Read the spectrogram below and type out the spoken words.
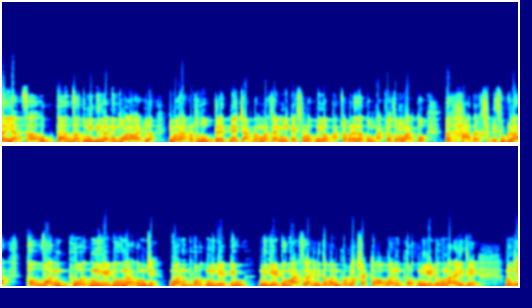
तर याचं उत्तर जर तुम्ही दिलं आणि तुम्हाला वाटलं की मला ह्या प्रश्नाचं उत्तर येत नाही चार नंबरचे आणि मी काही सोडत नाही मग पाचव्याकडे जातो पाचव्याचं मी मारतो. तर हा जर खाली सुटला तर वन फोर्थ निगेटिव्ह होणार तुमचे. One fourth negative negative marks लागली तर वन फोर्थ लक्षात ठेवा वन फोर्थ निगेटिव्ह होणार आहे इथे. म्हणजे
